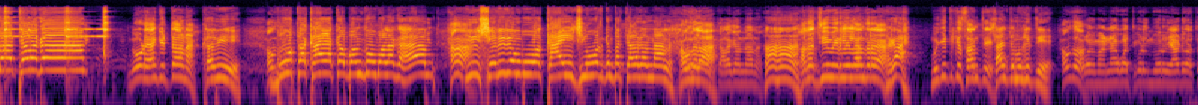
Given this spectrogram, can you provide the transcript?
ಜೀವದಕ್ಕಿಂತ ತೆಳಗ. ನೋಡು ಹೆಂಗಿಟ್ಟಾನ? ಕವಿ. ಭೂತ ಕಾಯಕ ಬಂದು ಬಳಗ ಹಾ. ಈ ಶರೀರ ಎಂಬುವ ಕಾಯಿ ಜೀವದಕ್ಕಿಂತ ತೆಳಗಂದಾನ ಹೌದಲ್ಲ? ಹಾ ಹಾ. ಅದ ಜೀವ ಇರ್ಲಿಲ್ಲ ಅಂದ್ರ ಆಗ ಮುಗಿತಿಕೆ ಶಾಂತಿ. ಶಾಂತಿ ಮುಗಿತಿ. ಹೌದು. ಮಣ್ಣಾಗ ಒತ್ತು ಬಿಡುದು ಮೂರು ಎರಡು ವರ್ಷ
